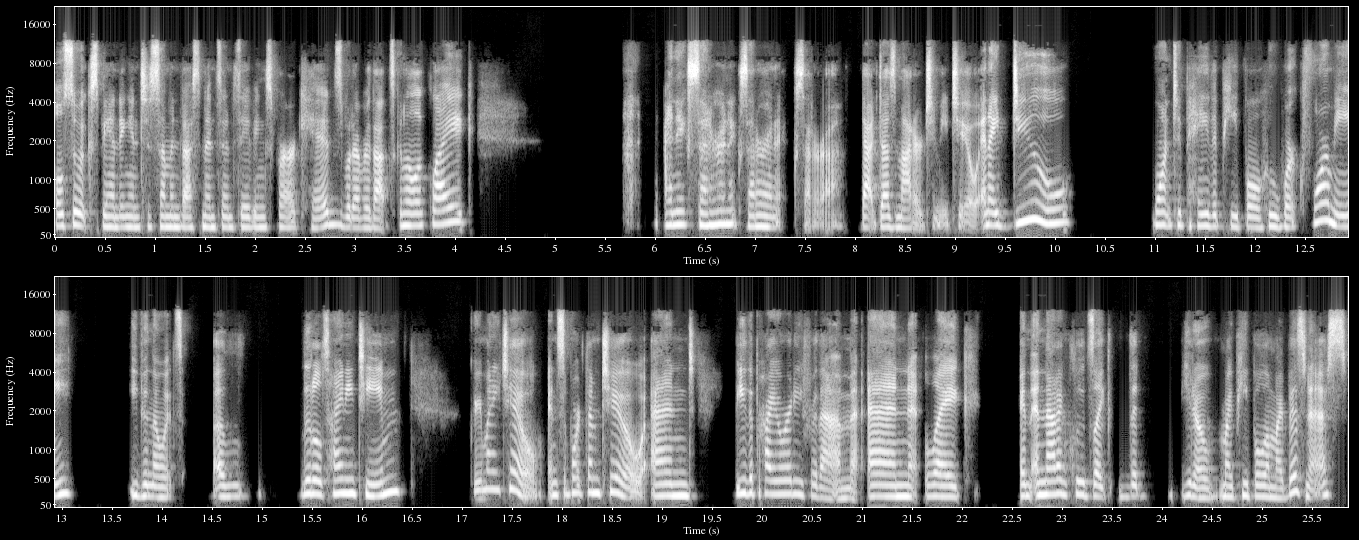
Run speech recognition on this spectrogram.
also expanding into some investments and savings for our kids whatever that's going to look like. And et cetera and et cetera and et cetera. That does matter to me too. And i do want to pay the people who work for me, even though it's a little tiny team, great money too, and support them too, and be the priority for them. And like, and, and that includes like the, you know, my people in my business,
